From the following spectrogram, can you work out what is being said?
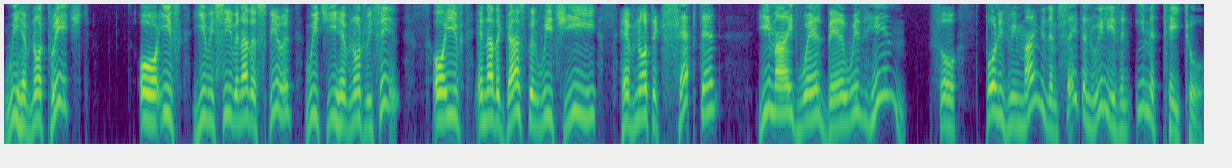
we have not preached, or if ye receive another spirit which ye have not received, or if another gospel which ye have not accepted, ye might well bear with him. So Paul is reminding them Satan really is an imitator.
